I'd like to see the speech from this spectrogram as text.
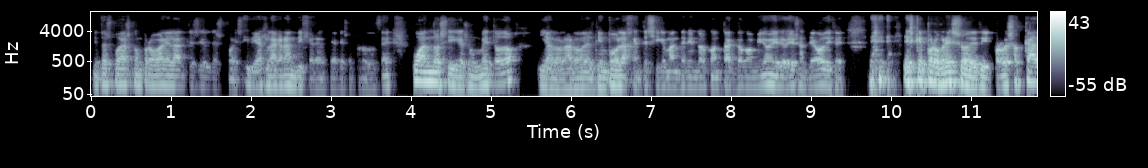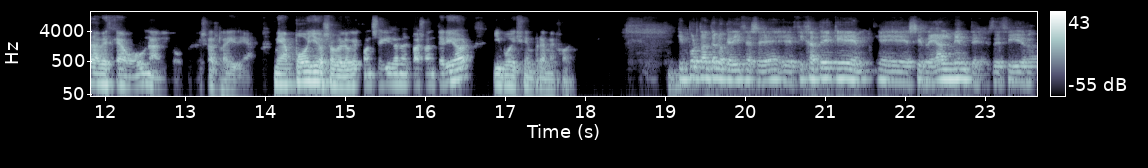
Entonces puedas comprobar el antes y el después y veas la gran diferencia que se produce cuando sigues un método y a lo largo del tiempo la gente sigue manteniendo el contacto conmigo y oye, Santiago dice, es que progreso, es decir, progreso cada vez que hago una, digo, esa es la idea. Me apoyo sobre lo que he conseguido en el paso anterior y voy siempre mejor. Qué importante lo que dices. ¿eh? eh fíjate que eh, si realmente, es decir,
